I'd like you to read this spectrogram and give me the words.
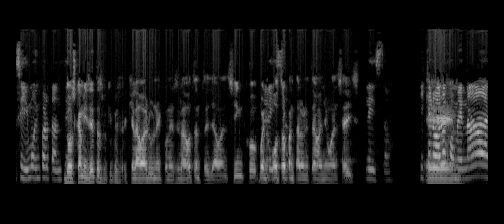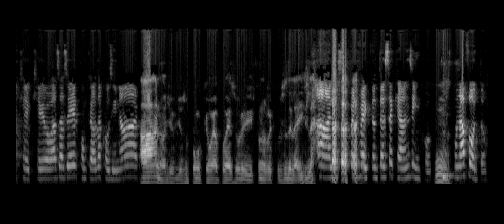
Sí, muy importante. Dos camisetas, porque pues hay que lavar una y ponerse la otra, entonces ya van cinco. Bueno, Listo. otra pantaloneta de baño van seis. Listo. ¿Y que no vas a comer nada? ¿Qué, qué vas a hacer? ¿Con qué vas a cocinar? Ah, no, yo, yo supongo que voy a poder sobrevivir con los recursos de la isla. Ah, listo, perfecto. Entonces se quedan cinco. Mm, Una foto.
